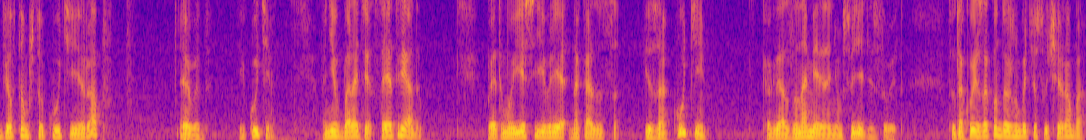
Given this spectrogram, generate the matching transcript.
Дело в том, что Кути и Раб, Эвед и Кути, они в Барате стоят рядом. Поэтому если еврей наказывается из-за Кути, когда злонамеренно о нем свидетельствует, то такой же закон должен быть и в случае раба.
